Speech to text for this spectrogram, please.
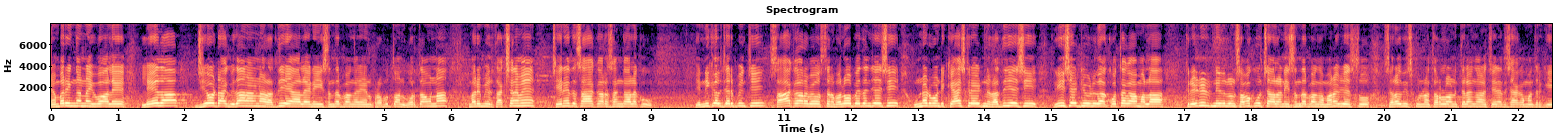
నెంబరింగ్ అన్న ఇవ్వాలి లేదా జియో ట్యాగ్ విధానాన్ని రద్దు చేయాలని ఈ సందర్భంగా నేను ప్రభుత్వాన్ని కోరుతా ఉన్నా. మరి మీరు తక్షణమే చేనేత సహకార సంఘాలకు ఎన్నికలు జరిపించి సహకార వ్యవస్థను బలోపేతం చేసి ఉన్నటువంటి క్యాష్ క్రెడిట్ని రద్దు చేసి రీషెడ్యూల్డ్గా కొత్తగా మళ్ళా క్రెడిట్ నిధులను సమకూర్చాలని ఈ సందర్భంగా మనవి చేస్తూ సెలవు తీసుకుంటున్న త్వరలోని తెలంగాణ చేనేత శాఖ మంత్రికి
